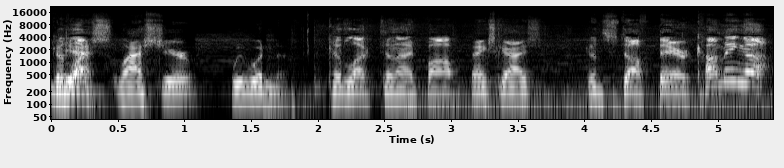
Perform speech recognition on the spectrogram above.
Good yes, last year we wouldn't have. Good luck tonight, Bob. Thanks, guys. Good stuff there. Coming up,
